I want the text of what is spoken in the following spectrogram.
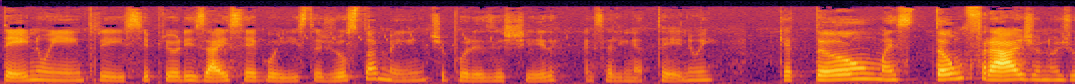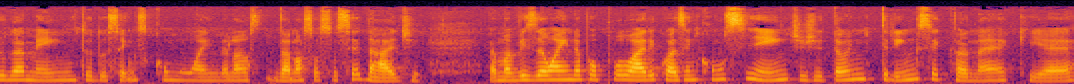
tênue entre se priorizar e ser egoísta, justamente por existir essa linha tênue, que é tão, mas tão frágil no julgamento do senso comum ainda da nossa sociedade é uma visão ainda popular e quase inconsciente, de tão intrínseca, né, que é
